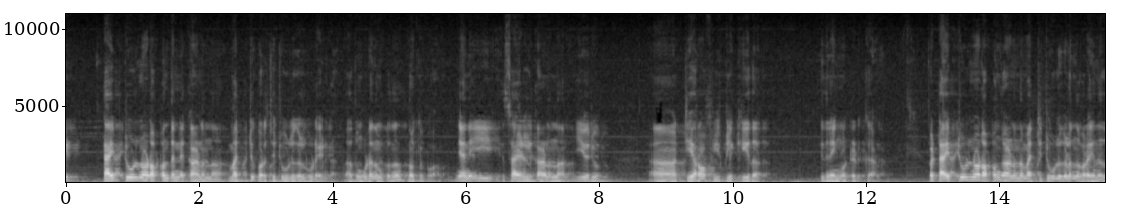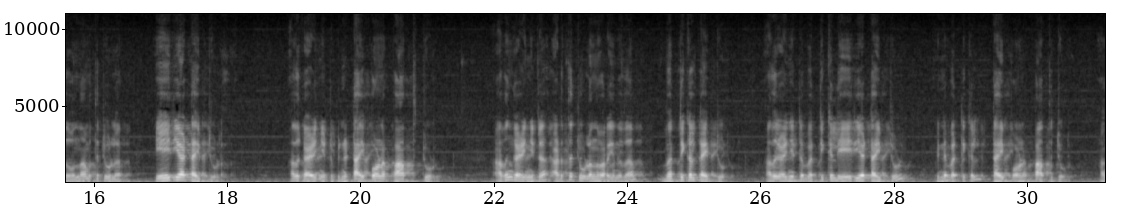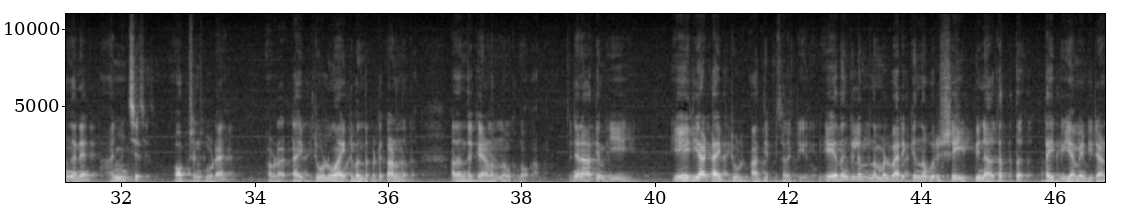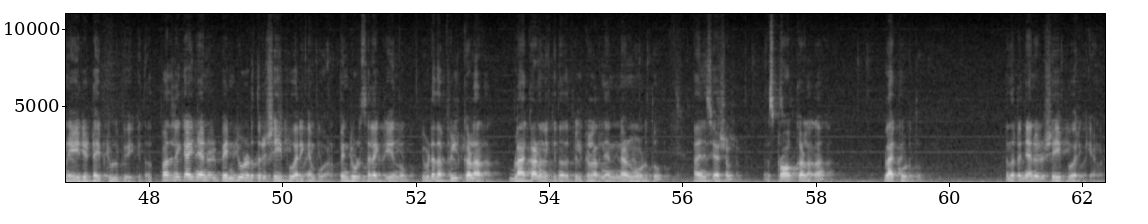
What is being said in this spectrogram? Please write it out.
ടൈപ്പ് ടൂളിനോടൊപ്പം തന്നെ കാണുന്ന മറ്റു കുറച്ച് ടൂളുകൾ കൂടെയുണ്ട്. അതും കൂടെ നമുക്കൊന്ന് നോക്കി പോകാം ഞാൻ ഈ സൈഡിൽ കാണുന്ന ഈ ഒരു ടിയർ ഓഫിൽ ക്ലിക്ക് ചെയ്ത് ഇതിനെ ഇങ്ങോട്ട് എടുക്കുകയാണ്. ഇപ്പോൾ ടൈപ്പ് ടൂളിനോടൊപ്പം കാണുന്ന മറ്റ് ടൂളുകൾ എന്ന് പറയുന്നത് ഒന്നാമത്തെ ടൂൾ ഏരിയ ടൈപ്പ് ടൂൾ. അത് കഴിഞ്ഞിട്ട് പിന്നെ type on a path tool. അതും കഴിഞ്ഞിട്ട് അടുത്ത ടൂൾ എന്ന് പറയുന്നത് വെർട്ടിക്കൽ ടൈപ്പ് ടൂൾ. അത് കഴിഞ്ഞിട്ട് വെർട്ടിക്കൽ ഏരിയ ടൈപ്പ് ടൂൾ. പിന്നെ vertical type on path tool അങ്ങനെ അഞ്ച് ഓപ്ഷൻ കൂടെ അവിടെ ടൈപ്പ് ടൂളുമായിട്ട് ബന്ധപ്പെട്ട് കാണുന്നുണ്ട്. അതെന്തൊക്കെയാണെന്ന് നമുക്ക് നോക്കാം. അപ്പം ഞാൻ ആദ്യം ഈ ഏരിയ ടൈപ്പ് ടൂൾ ആദ്യം സെലക്ട് ചെയ്യുന്നു. ഏതെങ്കിലും നമ്മൾ വരയ്ക്കുന്ന ഒരു ഷേപ്പിനകത്ത് ടൈപ്പ് ചെയ്യാൻ വേണ്ടിയിട്ടാണ് ഏരിയ ടൈപ്പ് ടൂൾ ഉപയോഗിക്കുന്നത്. അപ്പോൾ അതിലേക്കായി ഞാനൊരു പെൻ ടൂൾ എടുത്തൊരു ഷേപ്പ് വരയ്ക്കാൻ പോവുകയാണ് പെൻ ടൂൾ സെലക്ട് ചെയ്യുന്നു. ഇവിടെ ഫിൽ കളർ ബ്ലാക്ക് ആണ് നിൽക്കുന്നത്. ഫിൽ കളർ ഞാൻ നൺ കൊടുത്തു. അതിനുശേഷം സ്ട്രോക്ക് കളർ ബ്ലാക്ക് കൊടുത്തു. എന്നിട്ട് ഞാനൊരു ഷേപ്പ് വരയ്ക്കുകയാണ്.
